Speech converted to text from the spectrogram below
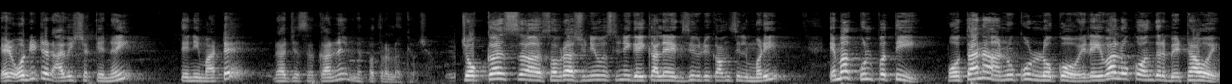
એ ઓડિટર આવી શકે નહીં. તેની માટે રાજ્ય સરકારને મેં પત્ર લખ્યો છે. ચોક્કસ સૌરાષ્ટ્ર યુનિવર્સિટીની ગઈકાલે એક્ઝિક્યુટિવ કાઉન્સિલ મળી. એમાં કુલપતિ પોતાના અનુકૂળ લોકો, એટલે એવા લોકો અંદર બેઠા હોય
